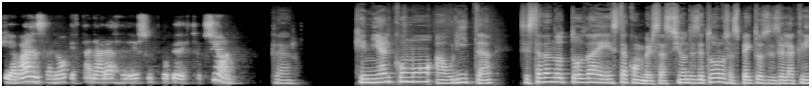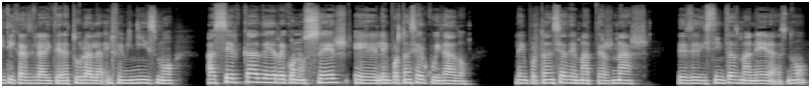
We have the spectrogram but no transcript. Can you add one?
que avanza, ¿no? que está en aras de su propia destrucción. Claro. Genial cómo ahorita se está dando toda esta conversación desde todos los aspectos, desde la crítica, desde la literatura, el feminismo, acerca de reconocer eh, la importancia del cuidado, la importancia de maternar, desde distintas maneras, ¿no?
